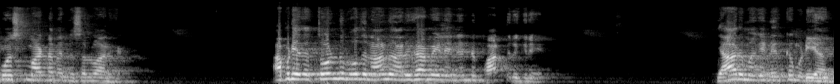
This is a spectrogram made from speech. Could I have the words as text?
போஸ்ட்மார்ட்டம் என்று சொல்வார்கள். அப்படி அதை தோண்டும் போது நானும் அருகாமையில் நின்று பார்த்திருக்கிறேன். யாரும் அங்கே நிற்க முடியாது.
